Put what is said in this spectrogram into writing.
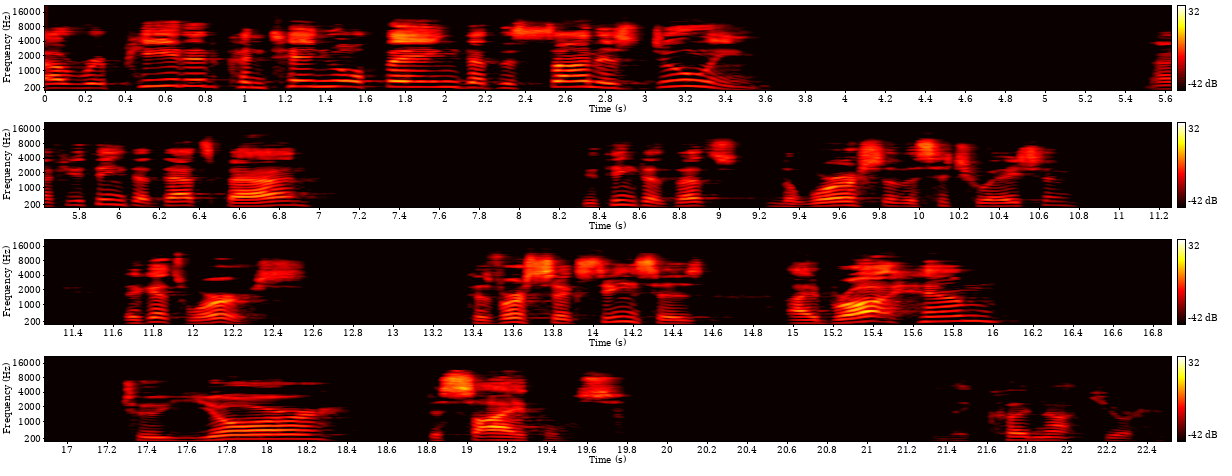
a repeated, continual thing that the son is doing. Now, if you think that that's bad, if you think that that's the worst of the situation, it gets worse. Because verse 16 says, I brought him to your disciples and they could not cure him.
